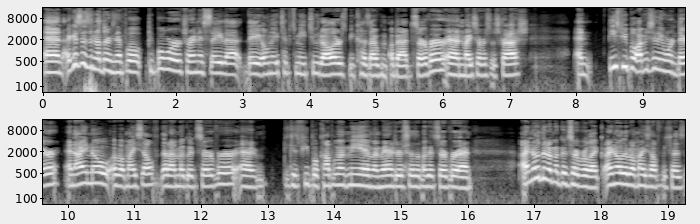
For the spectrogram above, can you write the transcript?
And I guess as another example, people were trying to say that they only tipped me $2 because I'm a bad server and my service was trash. And these people obviously they weren't there and I know about myself that I'm a good server and because people compliment me and my manager says I'm a good server and I know that I'm a good server like I know that about myself because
